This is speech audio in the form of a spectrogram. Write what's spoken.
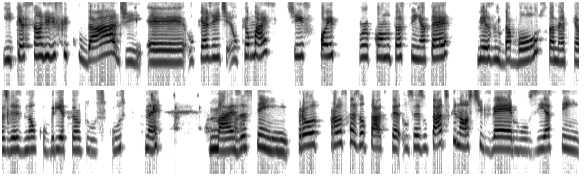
e questão de dificuldade, é, o que a gente, o que eu mais senti foi por conta assim, até mesmo da bolsa, né? Porque às vezes não cobria tanto os custos, né? Mas assim, para os resultados, os resultados que nós tivemos e assim,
